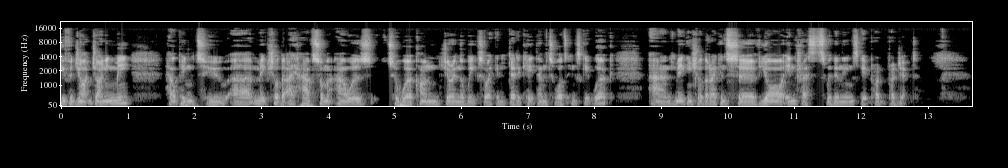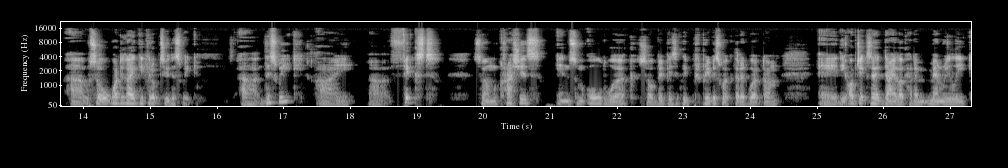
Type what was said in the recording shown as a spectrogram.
you for jo- joining me, helping to uh, make sure that I have some hours to work on during the week so I can dedicate them towards Inkscape work and making sure that I can serve your interests within the Inkscape pro- project. Uh, so, what did I get up to this week? Uh, this week, I uh, fixed some crashes in some old work. So, basically, previous work that I'd worked on. The objects dialog had a memory leak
